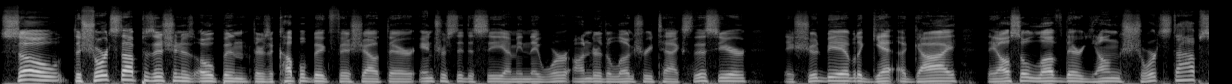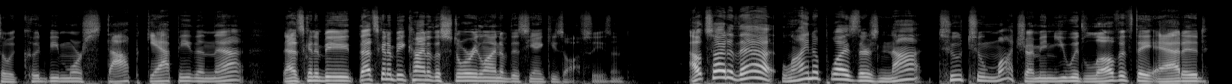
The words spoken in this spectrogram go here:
So the shortstop position is open. There's a couple big fish out there. Interested to see. I mean, they were under the luxury tax this year. They should be able to get a guy. They also love their young shortstop, so it could be more stopgappy than that. That's gonna be that's gonna be kind of the storyline of this Yankees offseason. Outside of that, lineup wise, there's not too too much. I mean, you would love if they added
